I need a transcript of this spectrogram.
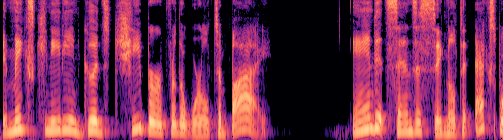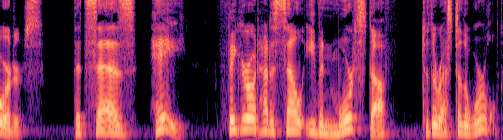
It makes Canadian goods cheaper for the world to buy. And it sends a signal to exporters that says, hey, figure out how to sell even more stuff to the rest of the world.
